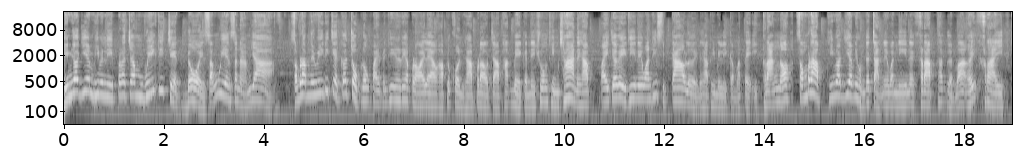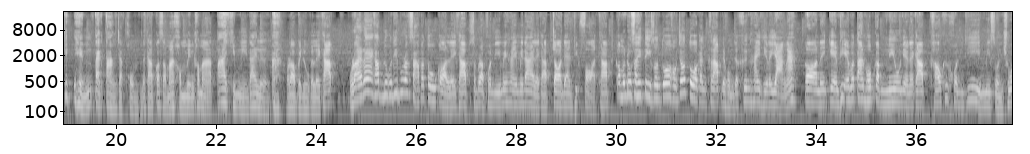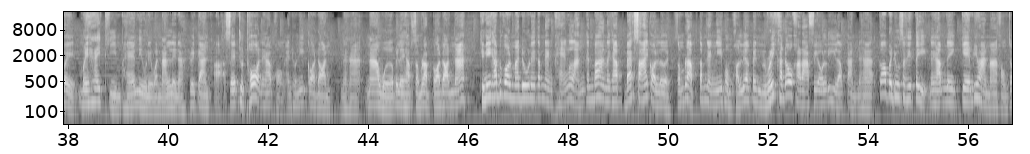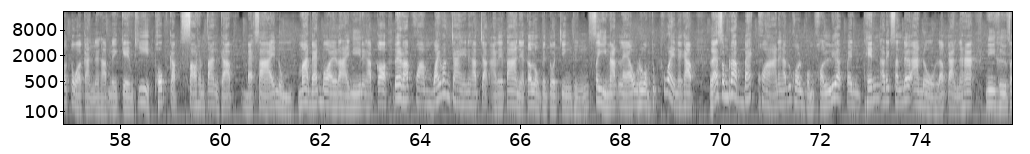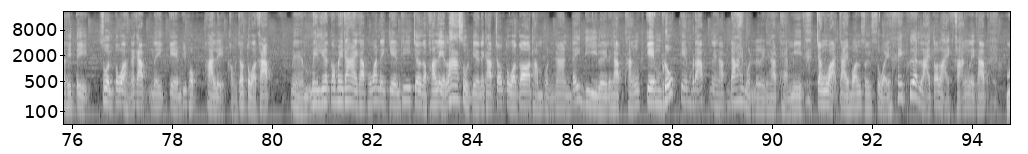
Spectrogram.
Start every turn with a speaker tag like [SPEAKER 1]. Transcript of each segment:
[SPEAKER 1] ทีมยอดเยี่ยมพรีเมียร์ลีกประจำวีคที่ 7 โดยสังเวียนสนามหญ้าสำหรับในวีคที่ 7 ก็จบลงไปเป็นที่เรียบร้อยแล้วครับ ทุกคนครับ เราจะพักเบรกกันในช่วงทีมชาตินะครับ ไปเจอกันอีกทีในวันที่ 19 เลยนะครับพรีเมียร์ลีกกลับมาเตะอีกครั้งเนาะสำหรับทีมยอดเยี่ยมที่ผมจะจัดในวันนี้นะครับ ถ้าเกิดว่าเฮ้ยใครคิดเห็นแตกต่างจากผมนะครับก็สามารถคอมเมนต์เข้ามาใต้คลิปนี้ได้เลยอะเราไปดูกันเลยครับ รายแรกครับดูกันที่ผู้รักษาประตูก่อนเลยครับสำหรับคนนี้ไม่ให้ไม่ได้เลยครับ จอแดนพิกฟอร์ดครับ ก็มาดูสถิติส่วนตัวของเจ้าตัวกันครับ เดี๋ยวผมจะขึ้นให้ทีละอย่างนะ ก็ในเกมที่เอเวอร์ตันพบกับนิวเนี่ยนะครับเขาคือคนที่มีส่วนช่วยไม่ให้ทีมแพ้นิวในวันนั้นเลยนะ ด้วยการเซฟจุดโทษนะครับของแอนโทนีกอร์ดอนนะฮะหน้าเวอไปเลยครับสำหรับกอร์ดอนนะ ทีนี้ครับทุกคนมาดูในตำแหน่งแผงหลังกันบ้างนะครับแบ็กซ้ายก่อนเลยสำหรับตำแหน่งนี้ผมขอเลือกเป็นริคาโดคาราฟิโอลีแล้วกันนะฮะก็ไปดูสถิตินะครับในเกมที่ผ่านมาของเจ้าตัวกันนะครับในเกมที่พบกับเซาท์แฮมป์ตันครับแบ็กซ้ายหนุ่มมาดแบดบอยรายนี้นะครับก็ได้รับความไว้วางใจนะครับจากอาร์เตต้าเนี่ยก็ลงเป็นตัวจริงถึง 4 นัดแล้วรวมทุกถ้วยนะครับ และสำหรับแบ็คขวานะครับทุกคนผมขอเลือกเป็นเทนอเล็กซานเดอร์อาร์โนแล้วกันนะฮะ นี่คือสถิติส่วนตัวนะครับ ในเกมที่พบพาเลตของเจ้าตัวครับแหมไม่เลือกก็ไม่ได้ครับ เพราะว่าในเกมที่เจอกับพาเลตล่าสุดเนี่ยนะครับเจ้าตัวก็ทำผลงานได้ดีเลยนะครับ ทั้งเกมรุกเกมรับนะครับได้หมดเลยนะครับ แถมมีจังหวะจ่ายบอลสวยๆ ให้เพื่อนหลายต่อหลายครั้งเลยครับ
